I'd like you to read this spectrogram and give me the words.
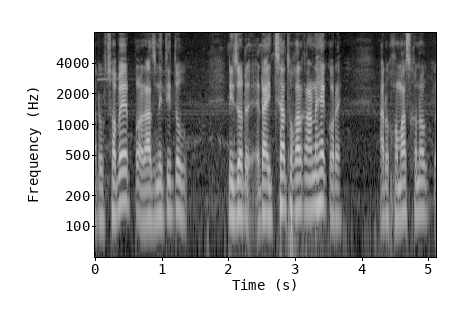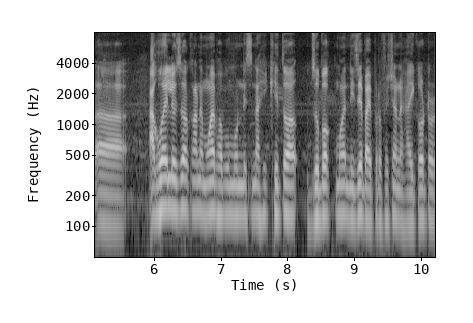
আৰু চবে ৰাজনীতিটো নিজৰ এটা ইচ্ছা থকাৰ কাৰণেহে কৰে। আৰু সমাজখনক আগুৱাই লৈ যোৱাৰ কাৰণে মই ভাবোঁ মোৰ নিচিনা শিক্ষিত যুৱক মই নিজে বাই প্ৰফেশ্যন হাইকোৰ্টৰ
